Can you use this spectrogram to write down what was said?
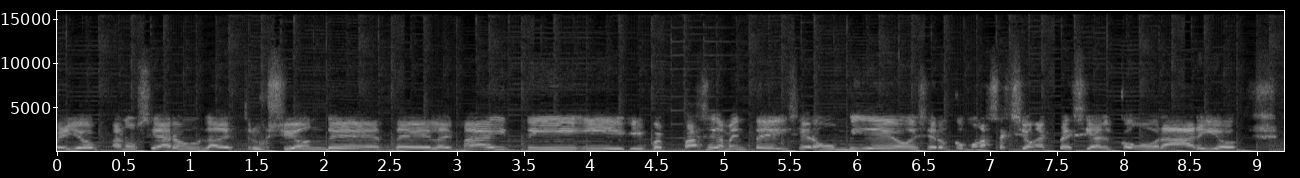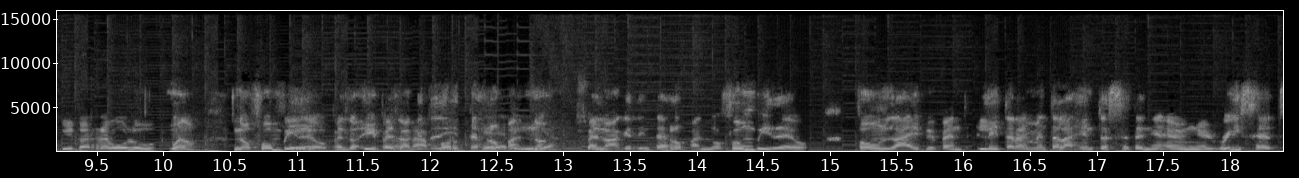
ellos anunciaron la destrucción de, de la Almighty y, y, pues básicamente hicieron un video, hicieron como una sección especial con horario y todo el revolú. Bueno, no fue un video, sí. perdón, y perdón que te interrumpa, no, perdón que te interrumpa, no fue un video, fue un live event. Literalmente la gente se tenía en el reset,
